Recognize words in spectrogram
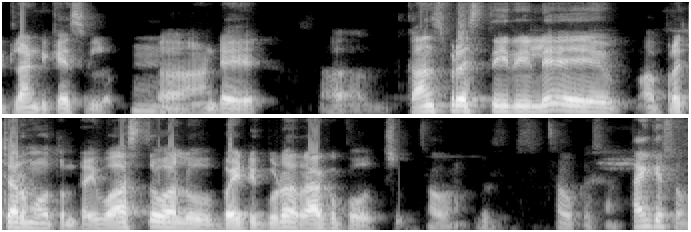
ఇట్లాంటి కేసుల్లో. అంటే కాన్స్పిరస్ థీరీలే ప్రచారం అవుతుంటాయి. వాస్తవాలు బయటికి కూడా రాకపోవచ్చు. Okay sir. Thank you so much.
